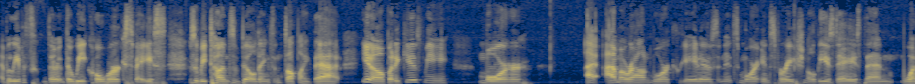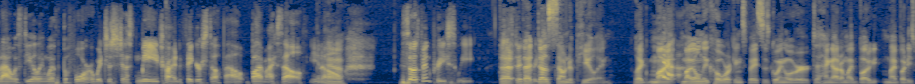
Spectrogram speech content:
I believe it's the the We Co-work space. There's gonna be tons of buildings and stuff like that, you know. But it gives me more. I, I'm around more creatives, and it's more inspirational these days than what I was dealing with before, which is just me trying to figure stuff out by myself, you know. Yeah. So it's been pretty sweet. That that does sound appealing. Like my yeah. my only co-working space is going over to hang out on my buddy my buddy's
